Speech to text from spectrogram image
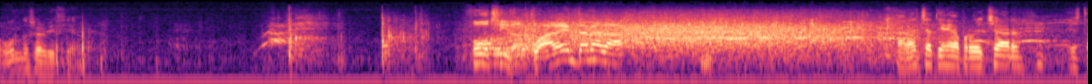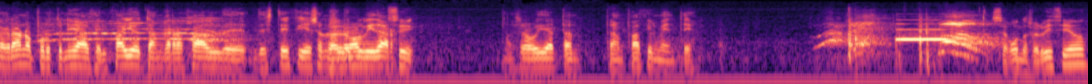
Segundo servicio. 40 love. 40 nada. Arancha tiene que aprovechar esta gran oportunidad. El fallo tan garrafal de, de Steffi, eso no se le va a olvidar. Sí, No se le va a olvidar tan, tan fácilmente. segundo servicio.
